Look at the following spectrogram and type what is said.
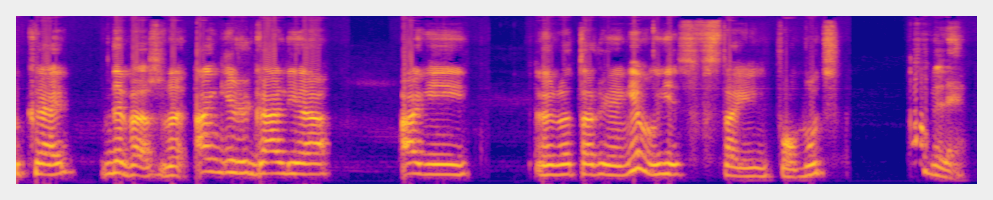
Okej, nieważne. Ani regalia, ani Lotaria nie jest w stanie mi pomóc, ale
